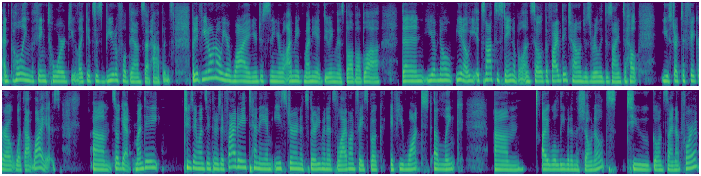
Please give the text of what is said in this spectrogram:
and pulling the thing toward you like it's this beautiful dance that happens but if you don't know your why and you're just sitting here well i make money at doing this blah blah blah then you have no you know it's not sustainable and so the 5 day challenge is really designed to help you start to figure out what that why is um, so again monday Tuesday, Wednesday, Thursday, Friday, 10 a.m. Eastern. It's 30 minutes live on Facebook. If you want a link um, I will leave it in the show notes to go and sign up for it.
